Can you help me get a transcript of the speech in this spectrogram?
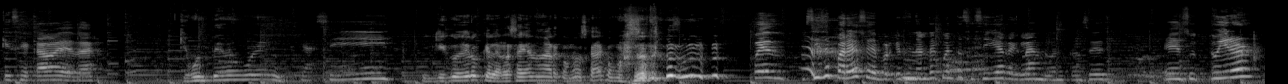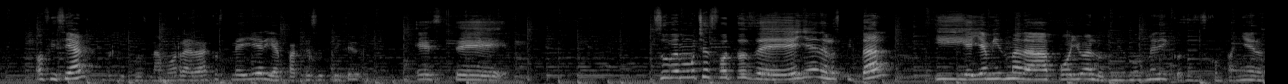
que se acaba de dar. Qué buen pedo, güey. Ya sé. Y qué cudero que la raza ya no la reconozca como nosotros. Pues sí se parece, porque al final de cuentas se sigue arreglando. Entonces, en su Twitter oficial, porque pues la morra era cosplayer y aparte su Twitter, este sube muchas fotos de ella en el hospital y ella misma da apoyo a los mismos médicos, a sus compañeros.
